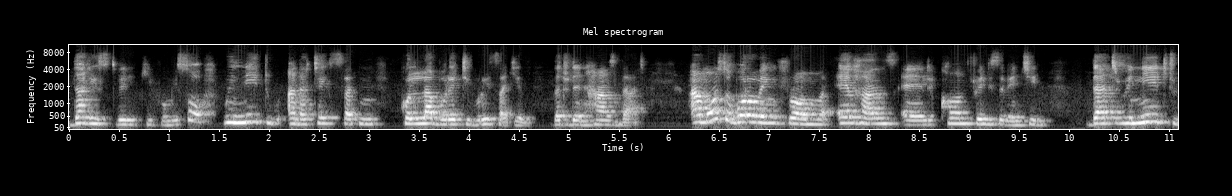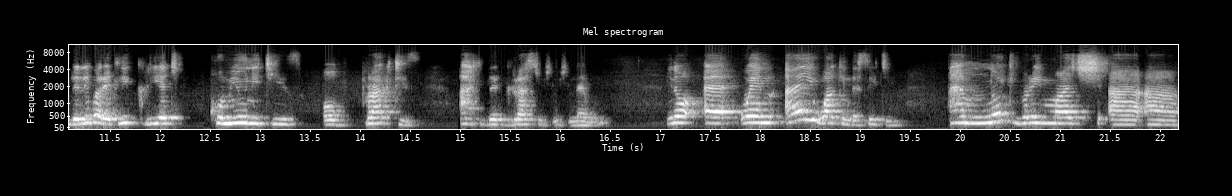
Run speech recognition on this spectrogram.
That is very key for me. So we need to undertake certain collaborative researches that would enhance that. I'm also borrowing from ELHANS and CON 2017 that we need to deliberately create communities of practice at the grassroots level. You know, uh, when I work in the city, I'm not very much uh, uh,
